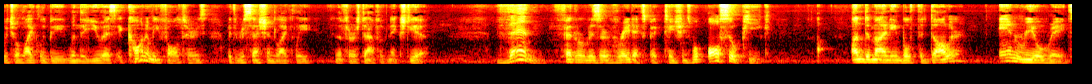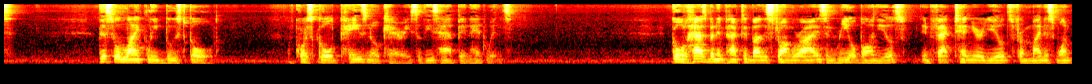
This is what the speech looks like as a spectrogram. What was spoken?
which will likely be when the US economy falters, with recession likely in the first half of next year. Then Federal Reserve rate expectations will also peak, undermining both the dollar and real rates. This will likely boost gold. Of course, gold pays no carry, so these have been headwinds. Gold has been impacted by the strong rise in real bond yields. In fact, 10 year yields from minus 1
